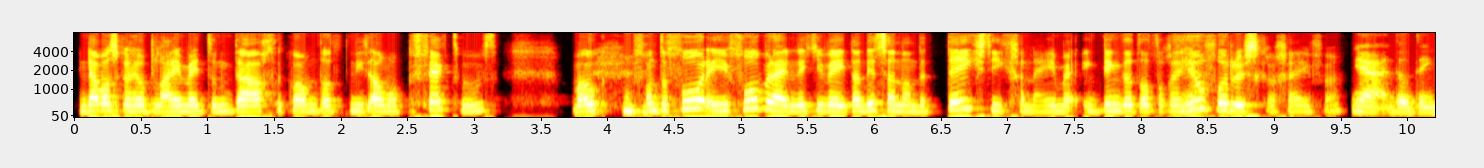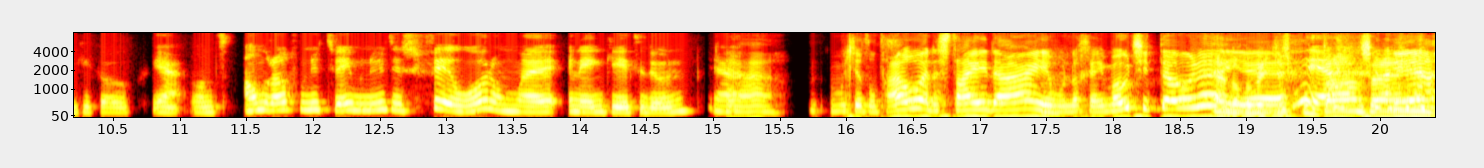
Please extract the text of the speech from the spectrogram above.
En daar was ik al heel blij mee toen ik daarachter kwam dat het niet allemaal perfect hoeft. Maar ook van tevoren in je voorbereiding dat je weet, nou dit zijn dan de takes die ik ga nemen. Ik denk dat dat toch heel veel rust kan geven. Ja, dat denk ik ook. Ja, want anderhalf minuut, twee minuten is veel hoor om uh, in één keer te doen. Ja. ja. Dan moet je het onthouden en dan sta je daar. Je moet nog geen emotie tonen. En nog een beetje spontaan zijn. ja.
